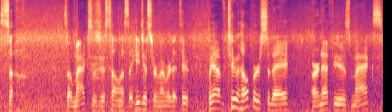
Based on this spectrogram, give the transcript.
So, so Max was just telling us that he just remembered it too. We have two helpers today our nephews Max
